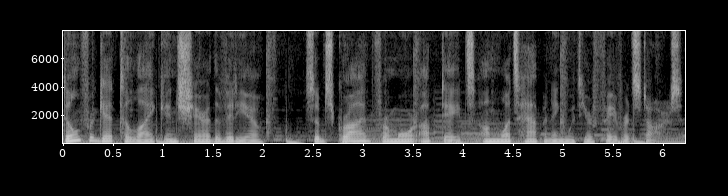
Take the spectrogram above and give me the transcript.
Don't forget to like and share the video. Subscribe for more updates on what's happening with your favorite stars.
